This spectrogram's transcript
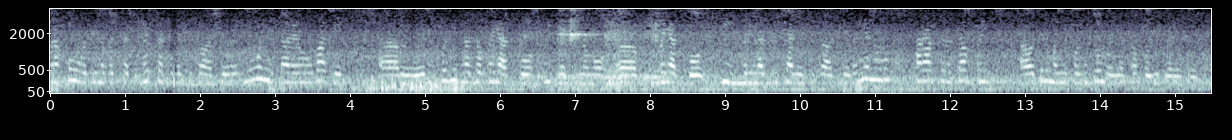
враховувати небезпеку безпекову ситуацію в регіоні та реагувати ем, відповідно до порядку визначеному е, порядку дій при надзвичайній ситуації воєнного характеру та при е, отриманні повідомлення про повітряну тривогу.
